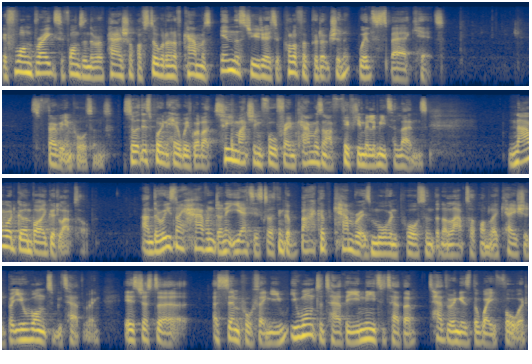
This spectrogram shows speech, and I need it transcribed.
If one breaks, if one's in the repair shop, I've still got enough cameras in the studio to pull off a production with spare kit. It's very important. So at this point here, we've got our two matching full frame cameras and our 50mm lens. Now I'd go and buy a good laptop. And the reason I haven't done it yet is because I think a backup camera is more important than a laptop on location, but you want to be tethering. It's just a, a simple thing. You, you want to tether, you need to tether. Tethering is the way forward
